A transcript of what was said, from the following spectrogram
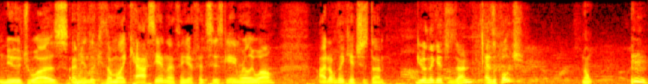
Nuge was. I mean, look at someone like Kassian. I think it fits his game really well. I don't think Hitch is done. You don't think Hitch is done as a coach? Nope.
